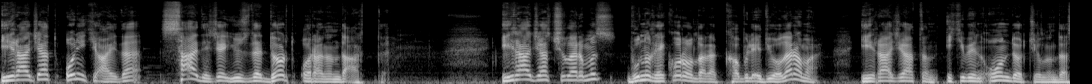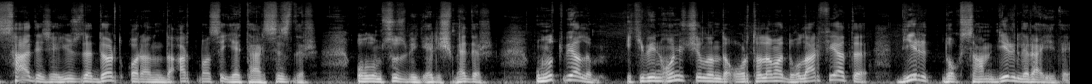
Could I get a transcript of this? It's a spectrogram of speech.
İhracat 12 ayda sadece %4 oranında arttı. İhracatçılarımız bunu rekor olarak kabul ediyorlar ama ihracatın 2014 yılında sadece %4 oranında artması yetersizdir. Olumsuz bir gelişmedir. Unutmayalım 2013 yılında ortalama dolar fiyatı 1.91 liraydı.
